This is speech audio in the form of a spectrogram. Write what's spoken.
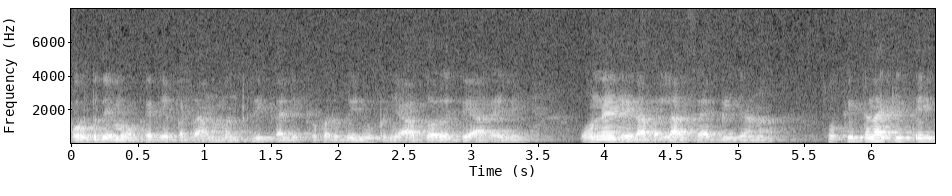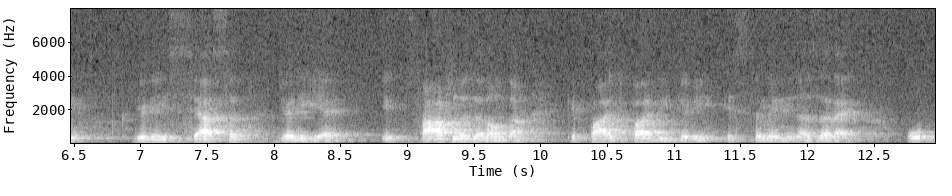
ਪੁਰਬ ਦੇ ਮੌਕੇ ਤੇ ਪ੍ਰਧਾਨ ਮੰਤਰੀ ਕੱਲ੍ਹ ਇੱਕ ਫਰਵਰੀ ਨੂੰ ਪੰਜਾਬ ਦੌਰੇ ਤੇ ਆ ਰਹੇ ਨੇ। ਉਹਨਾਂ ਨੇ ਡੇਰਾ ਬੱਲਾ ਸਾਹਿਬ ਵੀ ਜਾਣਾ। ਸੋ ਕਿਤਨਾ ਕਿਤੇ ਜਿਹੜੀ ਸਿਆਸਤ ਜਿਹੜੀ ਹੈ, ਇਹ ਸਾਫ਼ ਨਜ਼ਰ ਆਉਂਦਾ ਕਿ ਭਾਜਪਾ ਦੀ ਜਿਹੜੀ ਇਸ ਸਮੇਂ ਨਜ਼ਰ ਹੈ, ਉਹ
